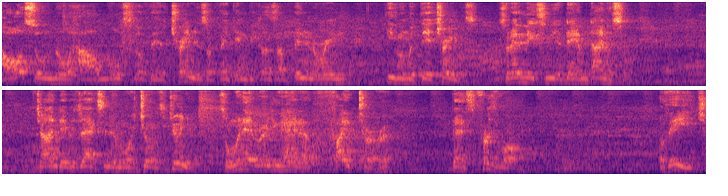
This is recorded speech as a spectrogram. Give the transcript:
I also know how most of their trainers are thinking because I've been in the ring even with their trainers. So that makes me a damn dinosaur. John David Jackson and Roy Jones Jr. So whenever you had a fighter that's, first of all, of age,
